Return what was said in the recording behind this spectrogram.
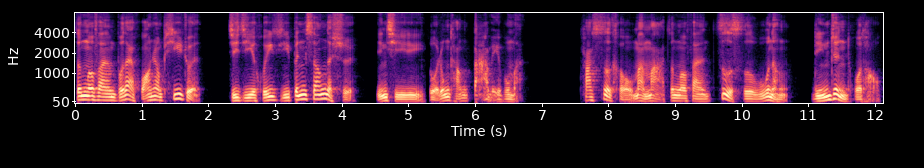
曾国藩不待皇上批准，急急回籍奔丧的事，引起左宗棠大为不满。他四口谩骂曾国藩自私无能、临阵脱逃。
